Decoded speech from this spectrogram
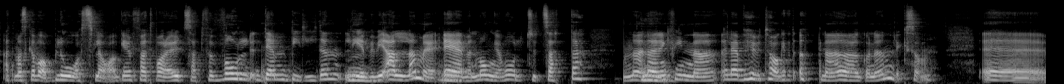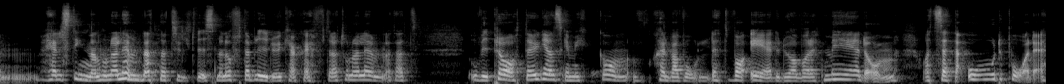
att man ska vara blåslagen för att vara utsatt för våld. Den bilden mm. lever vi alla med, mm. även många våldsutsatta. När, när en mm. kvinna, eller överhuvudtaget att öppna ögonen liksom. Eh, helst innan hon har lämnat naturligtvis, men ofta blir det ju kanske efter att hon har lämnat. att och vi pratar ju ganska mycket om själva våldet. Vad är det du har varit med om? Och att sätta ord på det.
